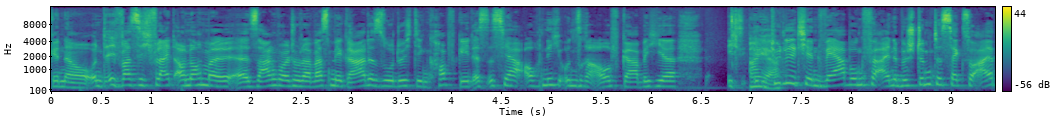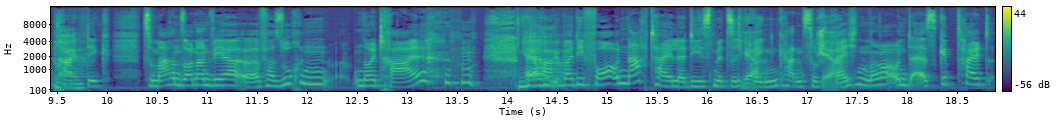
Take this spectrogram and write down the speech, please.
Genau. Und ich, was ich vielleicht auch noch mal äh, sagen wollte oder was mir gerade so durch den Kopf geht, es ist ja auch nicht unsere Aufgabe hier ich, ah, ja. Tüdelchen Werbung für eine bestimmte Sexualpraktik Nein. zu machen, sondern wir äh, versuchen neutral ja. ähm, über die Vor- und Nachteile, die es mit sich ja. bringen kann, zu sprechen. Ne? Und es gibt halt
